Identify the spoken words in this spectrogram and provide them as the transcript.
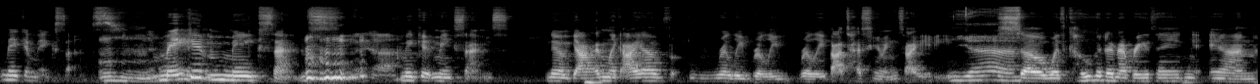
make it make sense. Mhm. Make it make sense. Yeah. make it make sense. No, yeah, and like I have really, really, really bad testing anxiety. yeah. So with COVID and everything, and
